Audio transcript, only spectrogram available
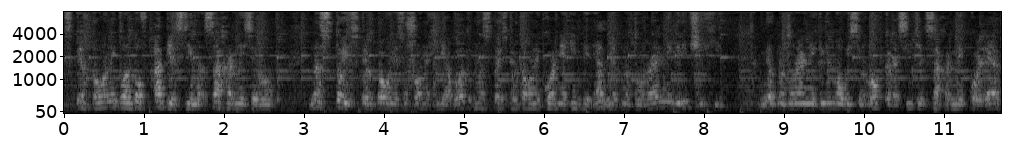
спиртованный плодов апельсина, сахарный сироп. Настой спиртованный сушеных яблок, настой спиртованный корня имбиря, мед натуральной гречихи. Мед натуральный кленовый сироп, краситель, сахарный колер,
